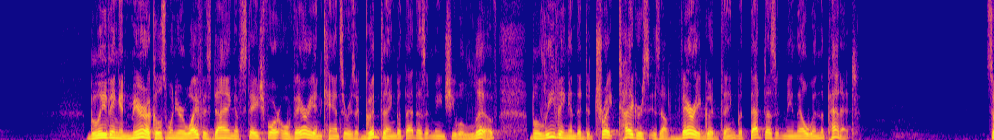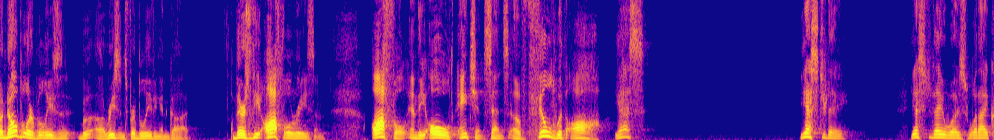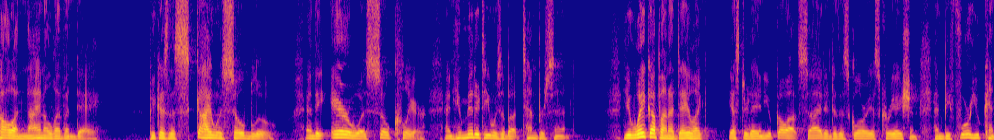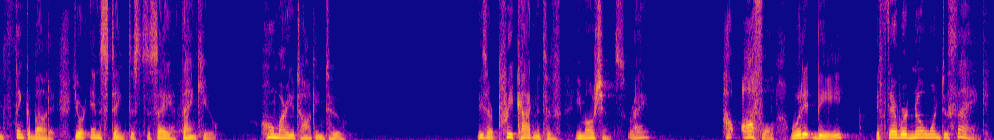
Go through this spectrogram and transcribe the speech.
Believing in miracles when your wife is dying of stage four ovarian cancer is a good thing, but that doesn't mean she will live. Believing in the Detroit Tigers is a very good thing, but that doesn't mean they'll win the pennant. So, nobler uh, reasons for believing in God. There's the awful reason. Awful in the old ancient sense of filled with awe. Yes? Yesterday. Yesterday was what I call a 9 11 day because the sky was so blue and the air was so clear and humidity was about 10%. You wake up on a day like yesterday and you go outside into this glorious creation, and before you can think about it, your instinct is to say, Thank you. Whom are you talking to? These are precognitive emotions, right? How awful would it be if there were no one to thank?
